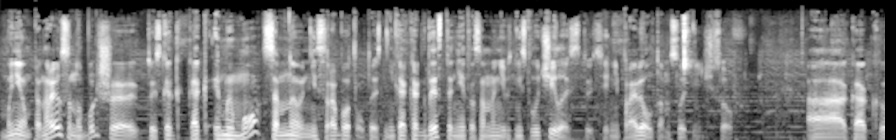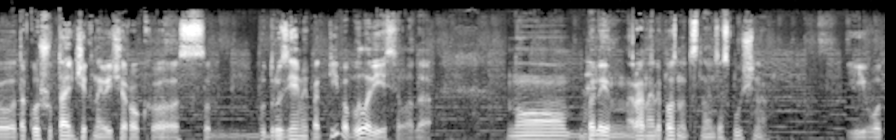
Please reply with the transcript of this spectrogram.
Мне он понравился, но больше, то есть как, как ММО со мной он не сработал. То есть никак как Destiny это со мной не, не случилось. То есть я не провел там сотни часов. А как э, такой шутанчик на вечерок э, с друзьями под пиво было весело, да. Но, блин, рано или поздно это становится скучно. И вот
